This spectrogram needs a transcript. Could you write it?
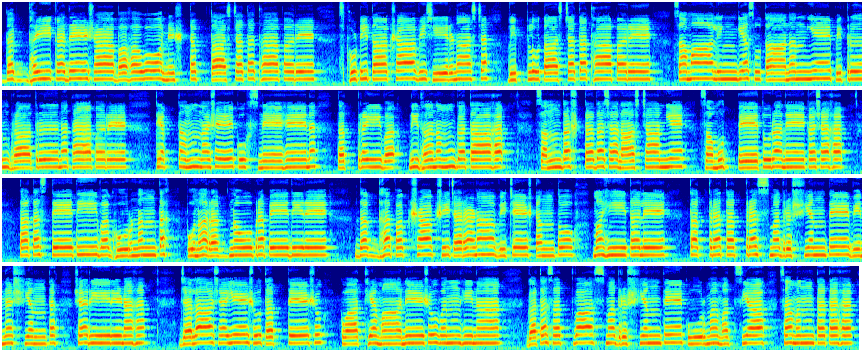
दग्धैकदेशा बहवो निष्टप्ताश्च तथा परे स्फुटिताक्षा विशीर्णाश्च विप्लुताश्च तथा परे समालिङ्ग्यसुतानन्ये पितॄन् परे त्यक्तं न शेकुः स्नेहेन तत्रैव निधनं गताः सन्दष्टदशनाश्चान्ये समुत्पेतुरनेकषः ततस्तेतीव घूर्णन्तः पुनरग्नौ प्रपेदिरे। दग्धपक्षाक्षिचरणा विचेष्टन्तो महीतले। तत्र तत्र स्म दृश्यन्ते विनश्यन्तः शरीरिणः जलाशयेषु तप्तेषु क्वाथ्यमानेषु वह्निना। गतसत्त्वा स्म कूर्ममत्स्या समन्ततः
